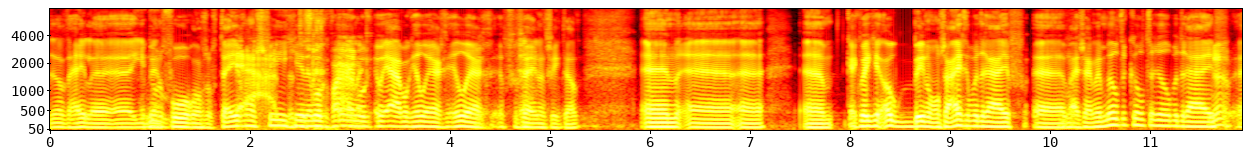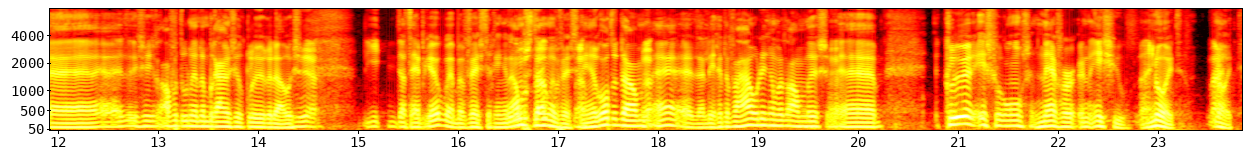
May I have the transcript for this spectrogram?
dat hele eh, je bent voor ons of tegen Ja, ons sfeertje. dat is gevaarlijk. ik- Ja, ik heel erg, heel erg vervelend vind ik dat. En eh, eh, ehm, kijk, weet je, ook binnen ons eigen bedrijf. wij zijn een multicultureel bedrijf. Het is hier af en toe net een bruinzeelkleurendoos. Ja. Die- Dat heb je ook. We hebben een vestiging in Amsterdam, een vestiging in Rotterdam. Hè, daar liggen de verhoudingen wat anders. Kleur is voor ons never an issue. Nee. Nooit. Nee. Nooit.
